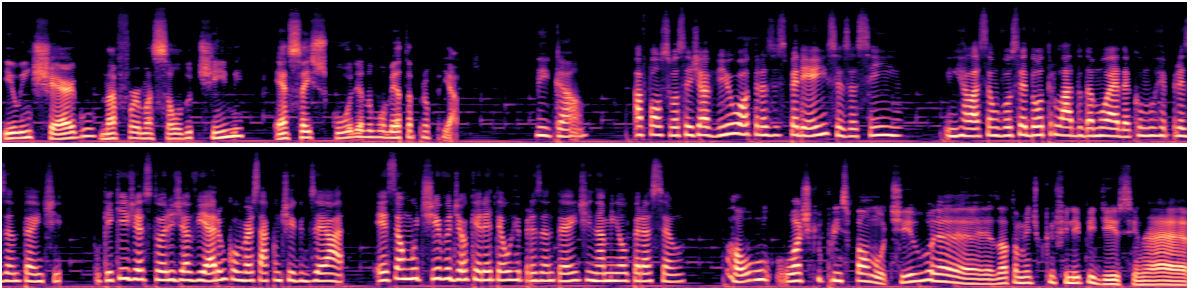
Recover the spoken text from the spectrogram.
eu enxergo na formação do time essa escolha no momento apropriado. Legal. Afonso, você já viu outras experiências assim em relação a você do outro lado da moeda como representante? O que que gestores já vieram conversar contigo e dizer, ah, esse é o motivo de eu querer ter um representante na minha operação? eu, eu acho que o principal motivo é exatamente o que o Felipe disse, né?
